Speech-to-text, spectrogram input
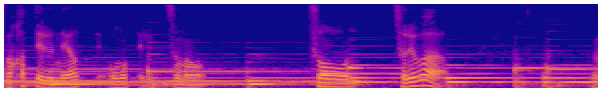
分かってるんだよって思ってる。その、そう、それは、う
